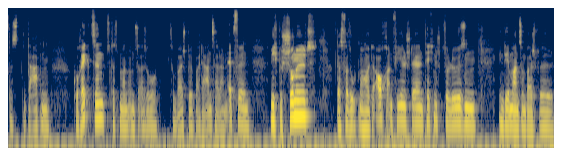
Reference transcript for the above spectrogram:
dass die Daten korrekt sind, dass man uns also zum Beispiel bei der Anzahl an Äpfeln nicht beschummelt. Das versucht man heute auch an vielen Stellen technisch zu lösen, indem man zum Beispiel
